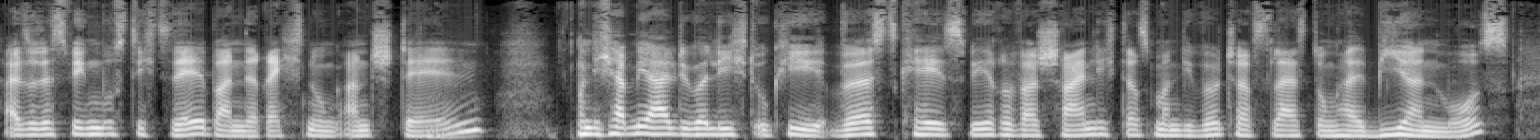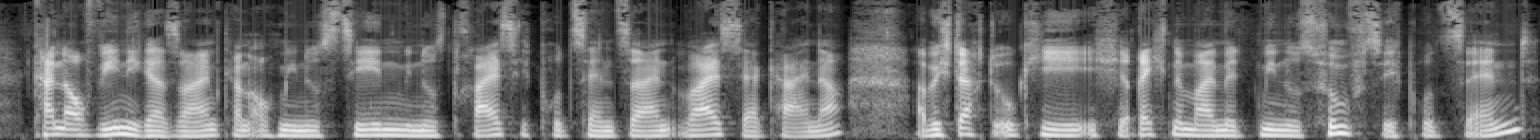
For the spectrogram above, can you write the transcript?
Also deswegen musste ich selber eine Rechnung anstellen. Und ich habe mir halt überlegt, okay, Worst Case wäre wahrscheinlich, dass man die Wirtschaftsleistung halbieren muss. Kann auch weniger sein, kann auch minus 10, minus 30 Prozent sein, weiß ja keiner. Aber ich dachte, okay, ich rechne mal mit minus 50 Prozent.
